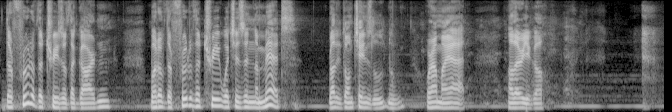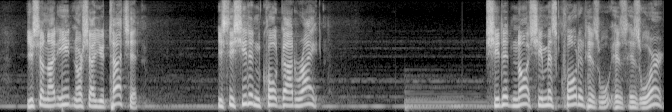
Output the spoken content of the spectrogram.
the fruit of the trees of the garden, but of the fruit of the tree which is in the midst, brother, don't change the, where am I at? Oh, there you go. You shall not eat, nor shall you touch it. You see, she didn't quote God right. She didn't know it. She misquoted his, his, his word.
